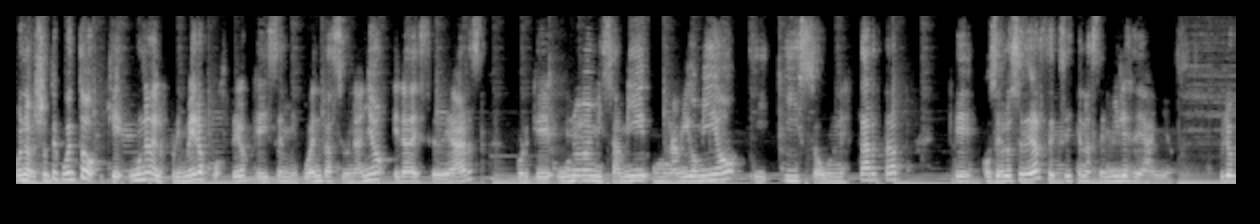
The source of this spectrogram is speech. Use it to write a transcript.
Bueno, yo te cuento que uno de los primeros posteos que hice en mi cuenta hace un año era de CDRs, porque uno de mis amigos, un amigo mío, hizo un startup que, o sea, los CDRs existen hace miles de años. Pero,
